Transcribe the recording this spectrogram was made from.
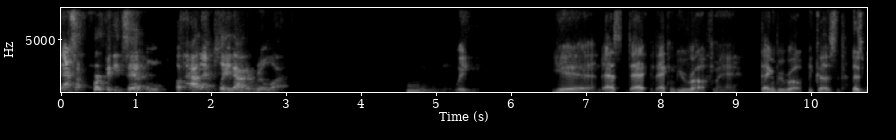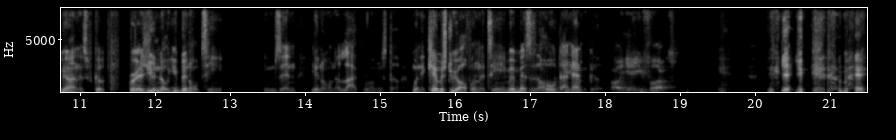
that's a perfect example of how that played out in real life we yeah, that's that that can be rough, man. That can be rough because let's be honest, because as you know, you've been on teams and you know in the locker room and stuff. When the chemistry off on the team, it messes the whole dynamic up. Oh yeah, you fucked. yeah, you, man.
